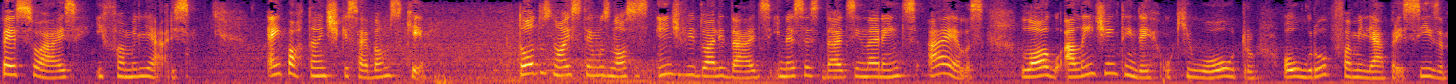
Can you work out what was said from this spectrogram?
pessoais e familiares. É importante que saibamos que Todos nós temos nossas individualidades e necessidades inerentes a elas. Logo, além de entender o que o outro ou o grupo familiar precisa,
